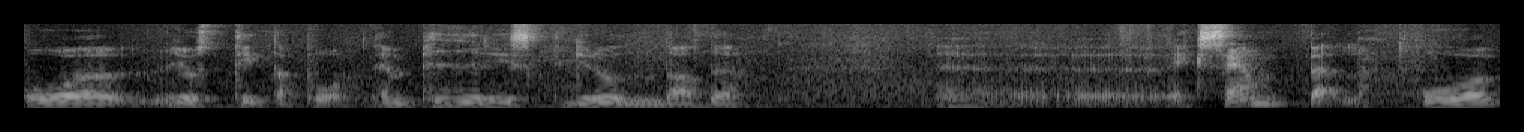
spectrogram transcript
och just titta på empiriskt grundade eh, exempel och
